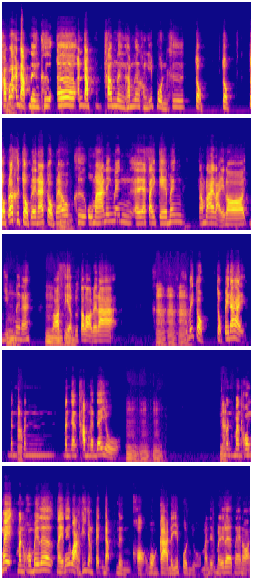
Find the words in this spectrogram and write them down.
คำว่าอันดับหนึ่งคือ เออ อันดับคำหนึ่งคำเงินของญี่ปุ่น คือจบจบ จบแล้วคือจบเลยนะ จบแล้วคืออูมานี่แม่งไอ้ไซเกมแม่งน้ำลายไหลรอยิ้มเลยนะมรอเสียบอยู่ตลอดเวลา อ่าอ่าอ่าคือไม่จบจบไม่ได้ มันครับมันมันยังทำกันได้อยู่ อืมอืมอืม นะ มันมันคงไม่ มันคงไม่เลิกในระหว่างที่ยังเป็นอันดับหนึ่งของวงการในญี่ปุ่นอยู่มันมันไม่ได้เลิกแน่นอน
